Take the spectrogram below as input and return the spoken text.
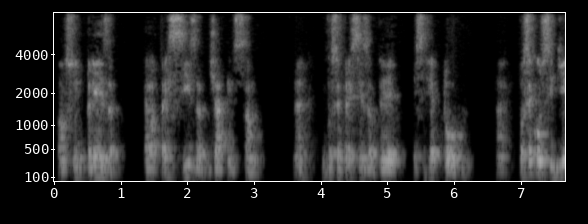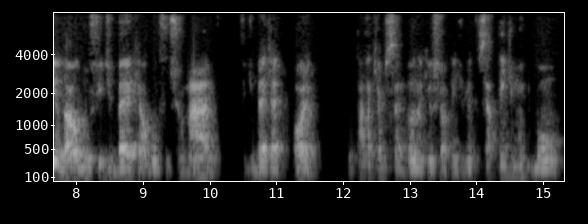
Então, a sua empresa, ela precisa de atenção né? E você precisa ver esse retorno. Né? Você conseguia dar algum feedback a algum funcionário? Feedback é, olha, eu estava aqui observando aqui o seu atendimento, você atende muito bom,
